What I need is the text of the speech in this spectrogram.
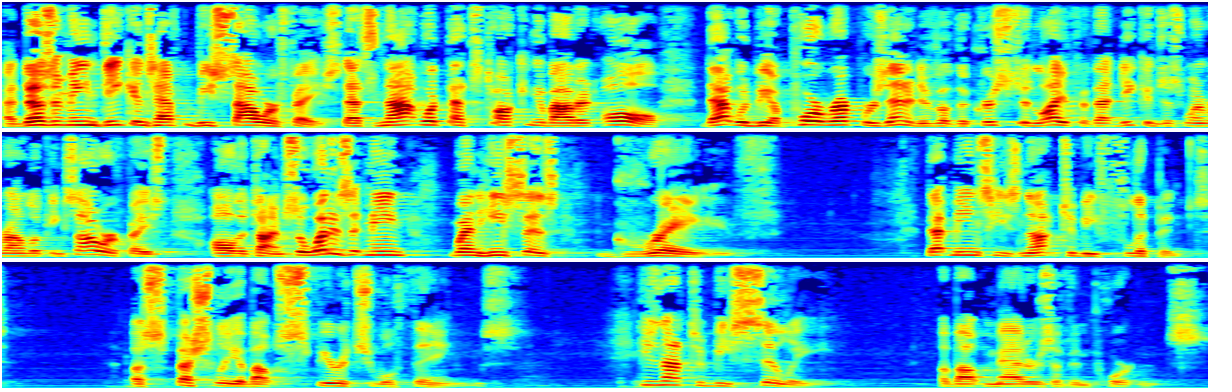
That doesn't mean deacons have to be sour faced. That's not what that's talking about at all. That would be a poor representative of the Christian life if that deacon just went around looking sour faced all the time. So, what does it mean when he says grave? That means he's not to be flippant, especially about spiritual things. He's not to be silly about matters of importance.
